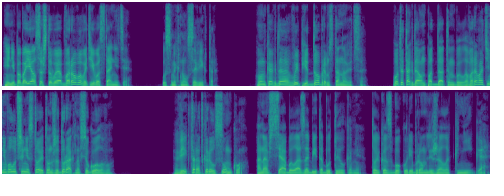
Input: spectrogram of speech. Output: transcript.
«И не побоялся, что вы обворовывать его станете?» — усмехнулся Виктор. «Он, когда выпьет, добрым становится. Вот и тогда он поддатым был, а воровать у него лучше не стоит, он же дурак на всю голову». Виктор открыл сумку. Она вся была забита бутылками, только сбоку ребром лежала книга.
